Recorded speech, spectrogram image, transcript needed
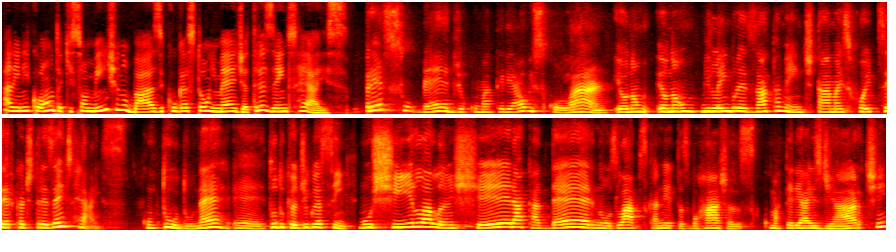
A Aline conta que somente no básico gastou em média 300 reais preço médio com material escolar, eu não, eu não me lembro exatamente, tá? Mas foi cerca de 300 reais com tudo, né? É, tudo que eu digo é assim: mochila, lancheira, cadernos, lápis, canetas, borrachas, materiais de arte,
